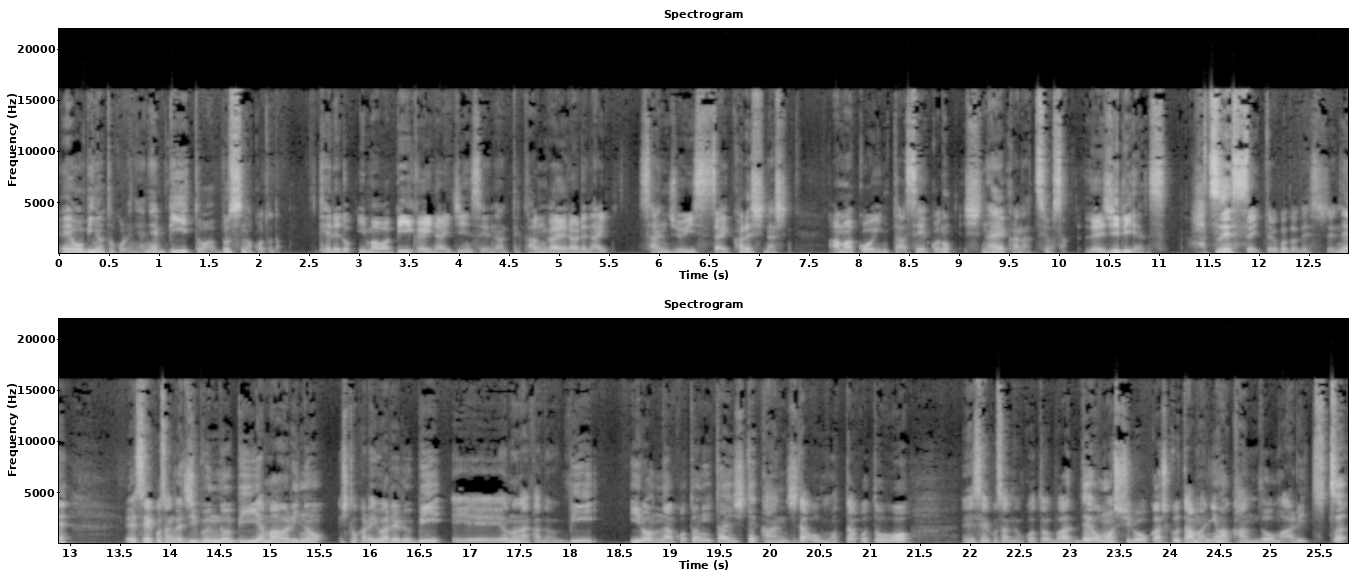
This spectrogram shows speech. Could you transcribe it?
え帯のところにはね、B とはブスのことだ。けれど今は B がいない人生なんて考えられない。31歳彼氏なし。アマコインター聖子のしなやかな強さ。レジリエンス。初エッセイということでしてね。えー聖子さんが自分の B や周りの人から言われる B、えー世の中の B、いろんなことに対して感じた、思ったことを、えー聖子さんの言葉で面白おかしくたまには感動もありつつ、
